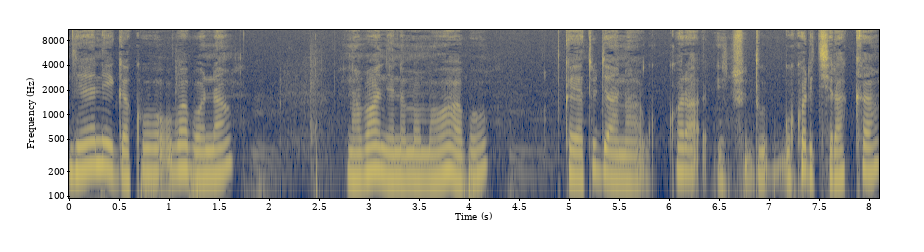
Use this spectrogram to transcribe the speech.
Ngewe niga kubabona. Nabanye na mama wabo. Tukajya tujyana gukora gukora ikiraka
